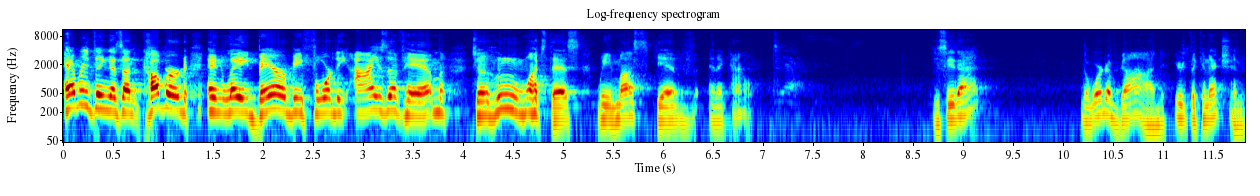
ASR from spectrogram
Everything is uncovered and laid bare before the eyes of Him to whom, watch this, we must give an account. You see that? The Word of God, here's the connection,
